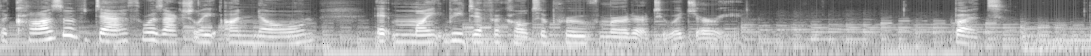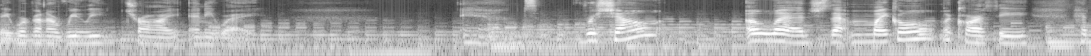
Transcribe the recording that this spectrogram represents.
the cause of death was actually unknown, it might be difficult to prove murder to a jury. But they were going to really try anyway. And Rochelle alleged that Michael McCarthy had,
